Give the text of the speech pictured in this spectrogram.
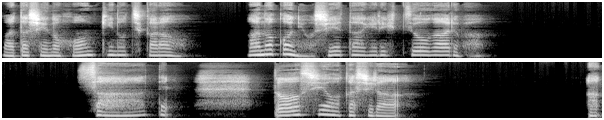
私の本気の力をあの子に教えてあげる必要があるわ。さーて、どうしようかしら。あ、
